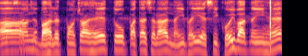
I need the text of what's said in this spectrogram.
भारत पहुँचा है तो पता चला नहीं भाई ऐसी कोई बात नहीं है।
